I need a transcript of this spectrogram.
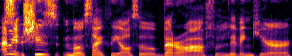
I mean, she's most likely also better off living here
